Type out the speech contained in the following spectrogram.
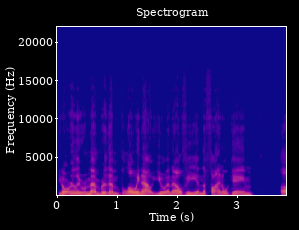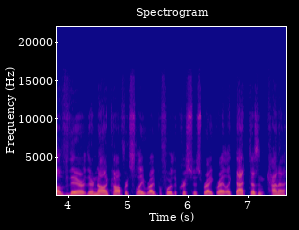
you don't really remember them blowing out UNLV in the final game of their their non-conference slate right before the Christmas break, right? Like that doesn't kind of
